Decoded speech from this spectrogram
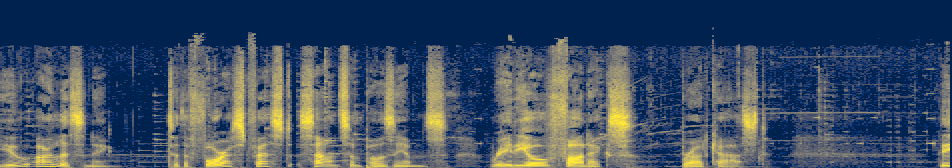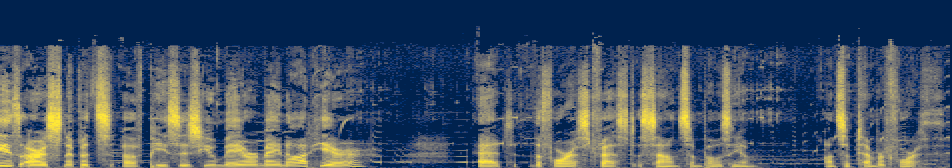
You are listening to the Forest Fest Sound Symposium's Radiophonics broadcast. These are snippets of pieces you may or may not hear at the Forest Fest Sound Symposium on September 4th,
